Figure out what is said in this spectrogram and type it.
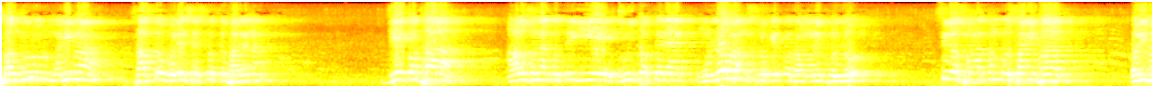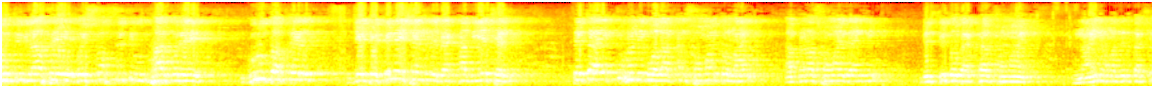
সদ্গুরুর মহিমা শাস্ত্র বলে শেষ করতে পারে না। যে কথা আলোচনা করতে গিয়ে গুরুতত্ত্বের এক মূল্যবান শ্লোকের কথা মনে পড়ল, ছিল সনাতন গোস্বামী ভাগ হরিভক্তি বিলাসে বৈষ্ণব স্মৃতি উদ্ধার করে গুরুতত্ত্বের যে ডেফিনেশন যে ব্যাখ্যা দিয়েছেন, সেটা একটুখানি বলার কারণ সময় তো নাই। আপনারা সময় দেননি। বিস্তৃত ব্যাখ্যার সময় নাই আমাদের কাছে।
